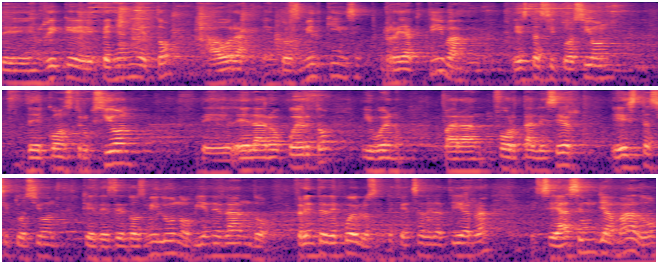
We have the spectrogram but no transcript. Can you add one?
de Enrique Peña Nieto, ahora en 2015, reactiva esta situación de construcción del aeropuerto. Y bueno, para fortalecer esta situación que desde 2001 viene dando Frente de Pueblos en Defensa de la Tierra, se hace un llamado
